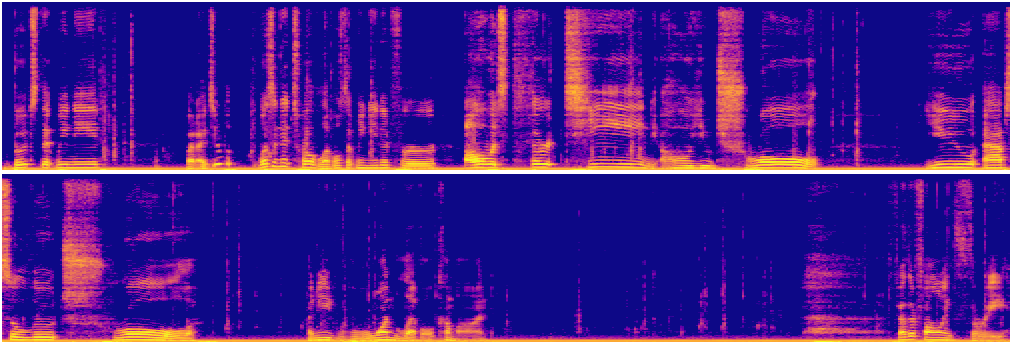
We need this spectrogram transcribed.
boots that we need. But I do, wasn't it 12 levels that we needed for, oh, it's 13. Oh, you troll. You absolute troll. I need one level, come on. Feather falling three.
